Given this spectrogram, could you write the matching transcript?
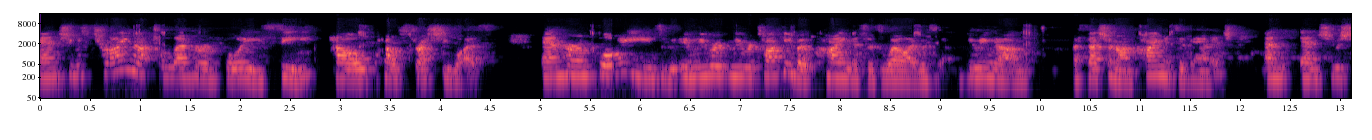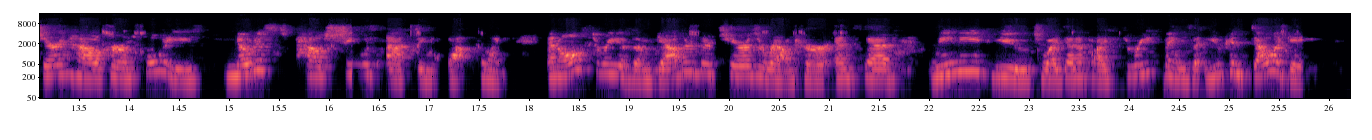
and she was trying not to let her employees see how how stressed she was and her employees and we were we were talking about kindness as well i was doing um, a session on kindness advantage and and she was sharing how her employees noticed how she was acting at that point and all three of them gathered their chairs around her and said we need you to identify three things that you can delegate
